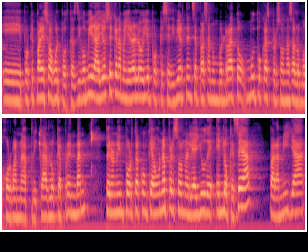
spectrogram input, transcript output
eh, porque para eso hago el podcast. Digo, mira, yo sé que la mayoría lo oye porque se divierten, se pasan un buen rato, muy pocas personas a lo mejor van a aplicar lo que aprendan, pero no importa con que a una persona le ayude en lo que sea, para mí ya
